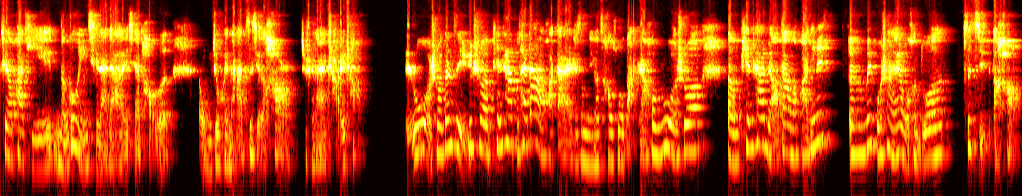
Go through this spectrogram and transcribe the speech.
这个话题能够引起大家的一些讨论，我们就会拿自己的号就是来炒一炒。如果说跟自己预设偏差不太大的话，大概是这么一个操作吧。然后，如果说嗯偏差比较大的话，因为嗯微博上也有很多自己的号，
